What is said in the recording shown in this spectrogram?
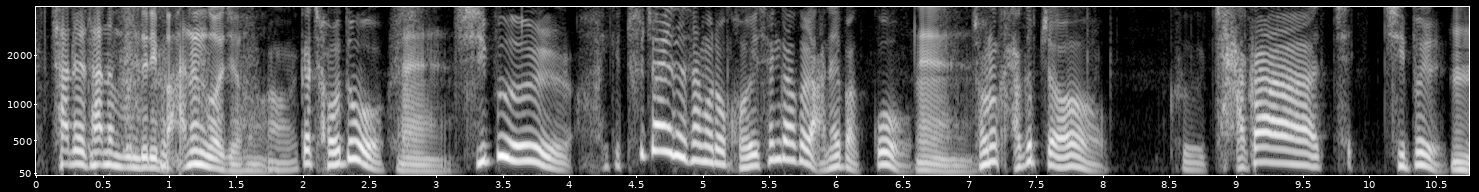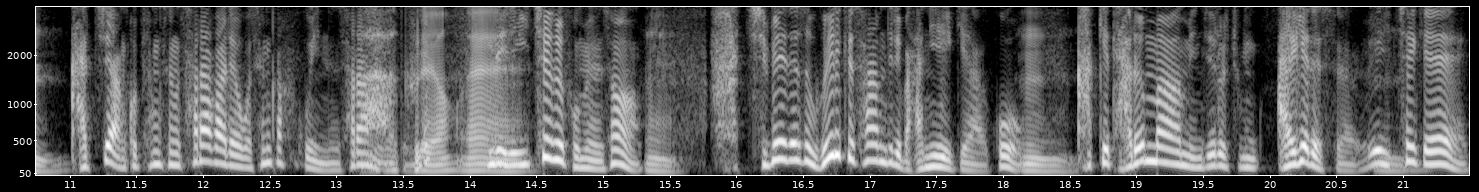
차를 사는 분들이 많은 거죠. 어, 그러니까 저도 네. 집을 아, 이게 투자의 대상으로 거의 생각을 안 해봤고 네. 저는 가급적 그 자가 집을 음. 갖지 않고 평생 살아가려고 생각하고 있는 사람이거든요. 아, 그래요? 네. 근데 이 책을 보면서 네. 아, 집에 대해서 왜 이렇게 사람들이 많이 얘기하고 음. 각기 다른 마음인지를 좀 알게 됐어요. 이 음. 책에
